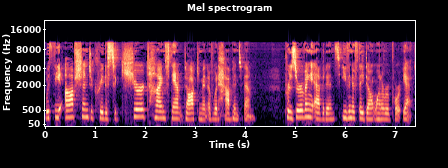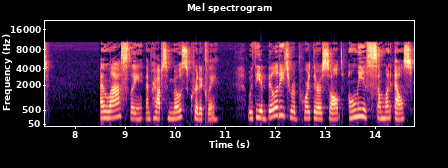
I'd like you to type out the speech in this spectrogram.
with the option to create a secure timestamp document of what happened to them, preserving evidence even if they don't want to report yet. And lastly, and perhaps most critically, with the ability to report their assault only if someone else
